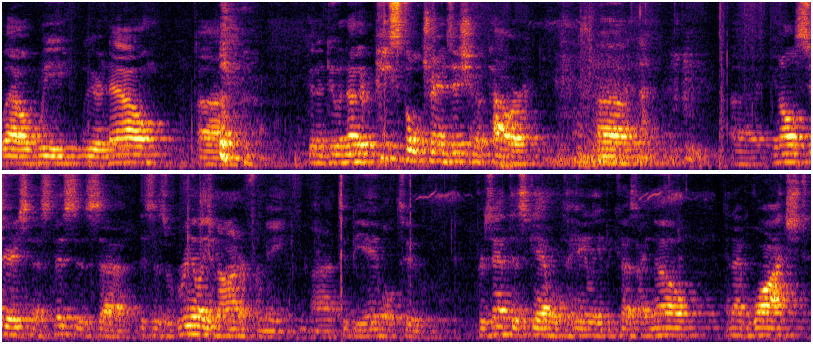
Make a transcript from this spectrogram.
Well, we, we are now going to do another peaceful transition of power. Um, uh, In all seriousness, this is, uh, this is really an honor for me uh, to be able to present this gavel to Haley because I know, and I've watched,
